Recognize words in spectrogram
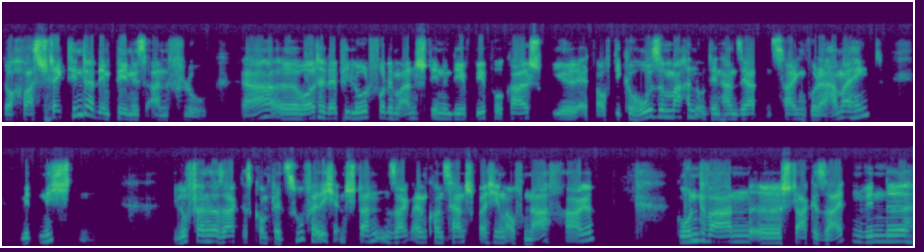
Doch was steckt hinter dem Penisanflug? Ja, äh, wollte der Pilot vor dem anstehenden DFB-Pokalspiel etwa auf dicke Hose machen und den Hanseaten zeigen, wo der Hammer hängt? Mitnichten. Die Lufthansa sagt, es ist komplett zufällig entstanden, sagt eine Konzernsprecherin auf Nachfrage. Grund waren äh, starke Seitenwinde,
